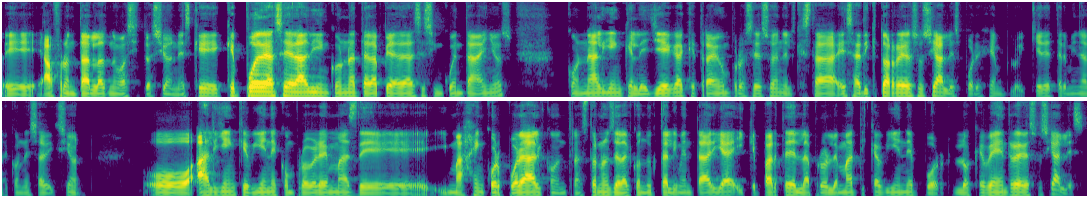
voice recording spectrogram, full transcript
eh, afrontar las nuevas situaciones. ¿Qué, ¿Qué, puede hacer alguien con una terapia de hace 50 años? con alguien que le llega, que trae un proceso en el que está, es adicto a redes sociales, por ejemplo, y quiere terminar con esa adicción. O alguien que viene con problemas de imagen corporal, con trastornos de la conducta alimentaria y que parte de la problemática viene por lo que ve en redes sociales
